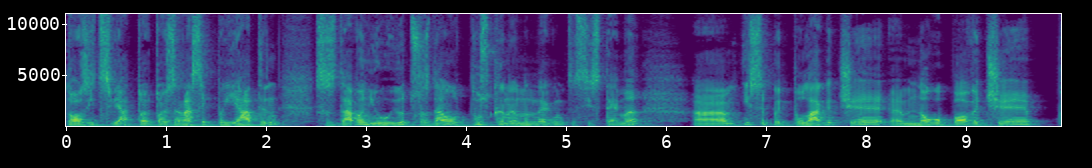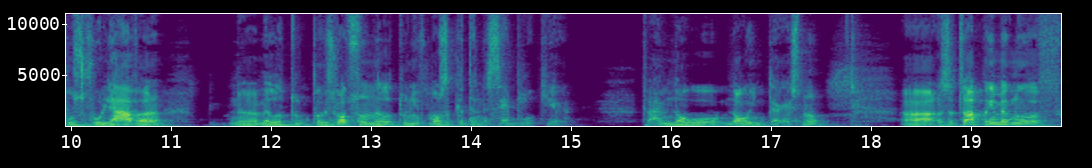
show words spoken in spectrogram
този цвят. Той, той за нас е приятен, създава ни уют, създава отпускане на нервната система и се предполага, че много повече позволява мелато... производство на мелатонин в мозъка да не се блокира. Това е много, много интересно. А, затова, примерно, в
